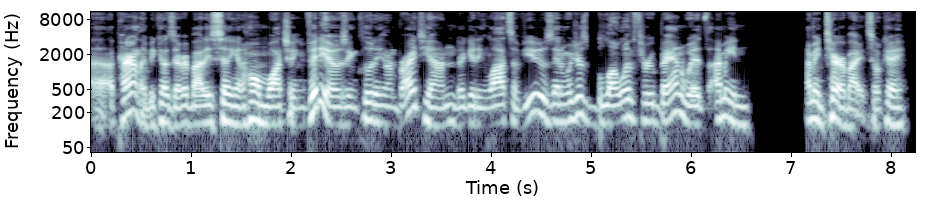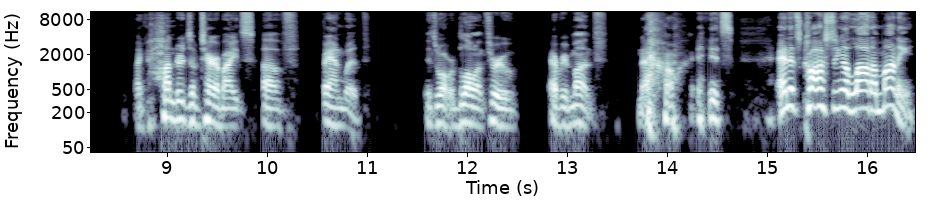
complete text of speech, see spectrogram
Uh, apparently, because everybody's sitting at home watching videos, including on Brighteon, they're getting lots of views, and we're just blowing through bandwidth. I mean, I mean terabytes, okay, like hundreds of terabytes of bandwidth is what we're blowing through every month. Now it's and it's costing a lot of money,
